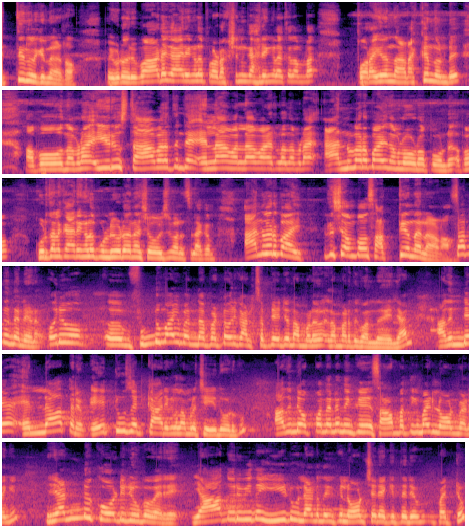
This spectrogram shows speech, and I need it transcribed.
എത്തി നിൽക്കുന്നത് കേട്ടോ. അപ്പോൾ ഇവിടെ ഒരുപാട് കാര്യങ്ങൾ പ്രൊഡക്ഷൻ കാര്യങ്ങളൊക്കെ നമ്മുടെ പുറകിൽ നടക്കുന്നുണ്ട്. അപ്പോൾ നമ്മുടെ ഈ ഒരു സ്ഥാപനത്തിന്റെ എല്ലാം എല്ലാമായിട്ടുള്ള നമ്മുടെ അൻവർ ഭായ് നമ്മളോടൊപ്പം ഉണ്ട്. അപ്പോൾ കൂടുതൽ കാര്യങ്ങൾ പുള്ളിയോട് തന്നെ ചോദിച്ച് മനസ്സിലാക്കാം. അൻവർ ഭായ് ഇത് സംഭവം സത്യം തന്നെയാണോ? സത്യം തന്നെയാണ്. ഒരു ഫുഡുമായി ബന്ധപ്പെട്ട ഒരു കൺസെപ്റ്റ് ആയിട്ട് നമ്മൾ നമ്മുടെ അടുത്ത് വന്നു കഴിഞ്ഞാൽ അതിന്റെ എല്ലാത്തരം എ ടു സെറ്റ് കാര്യങ്ങൾ നമ്മൾ ചെയ്തു കൊടുക്കും. അതിന്റെ ഒപ്പം തന്നെ നിങ്ങൾക്ക് സാമ്പത്തികമായിട്ട് ലോൺ വേണമെങ്കിൽ രണ്ട് കോടി രൂപ വരെ യാതൊരുവിധ ഈടും ഇല്ലാണ്ട് നിങ്ങൾക്ക് ലോൺ ശരിയാക്കി തരും പറ്റും.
